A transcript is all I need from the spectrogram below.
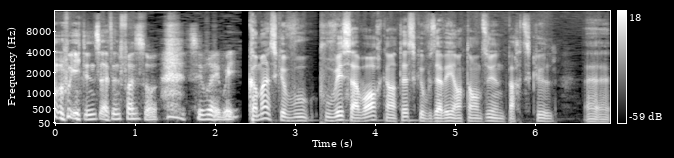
oui, d'une certaine façon, c'est vrai, oui. Comment est-ce que vous pouvez savoir quand est-ce que vous avez entendu une particule euh,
